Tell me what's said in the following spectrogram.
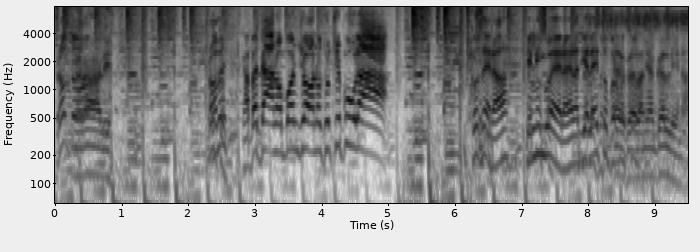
Pronto? Verali. Pronto? Capitano, buongiorno, su Cipula! Cos'era? Che lingua era? Era dialetto però. non so. mia gallina.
